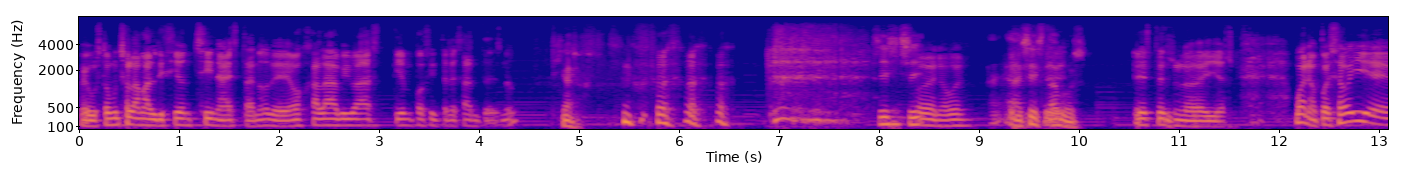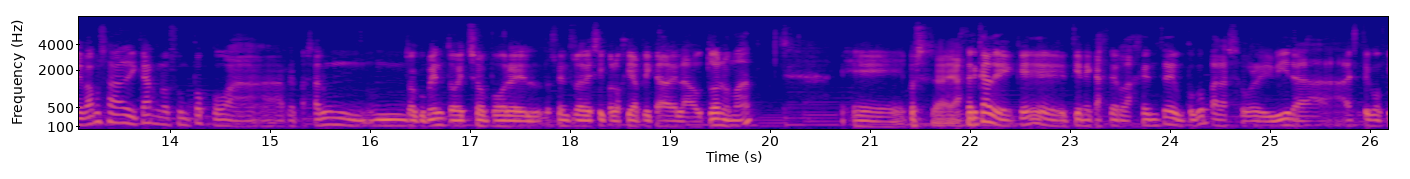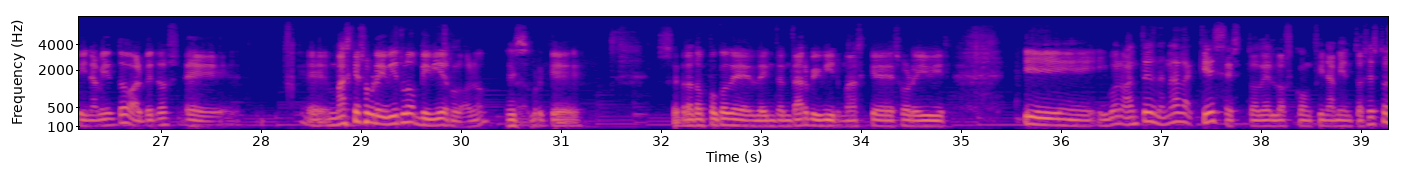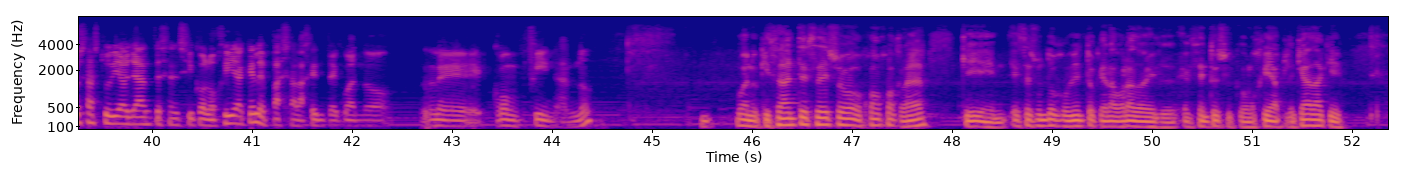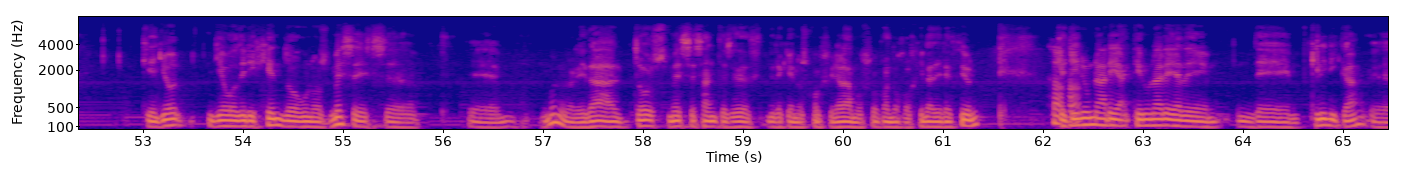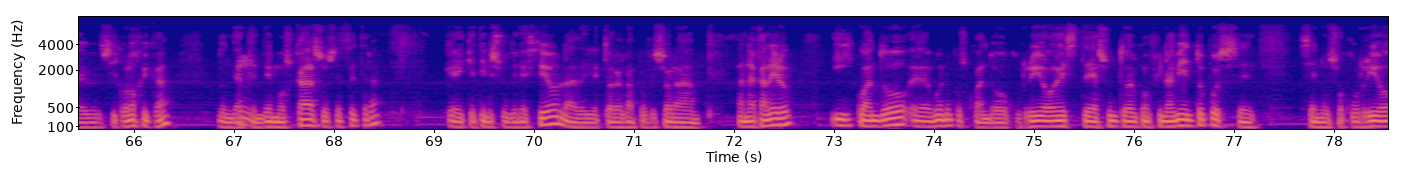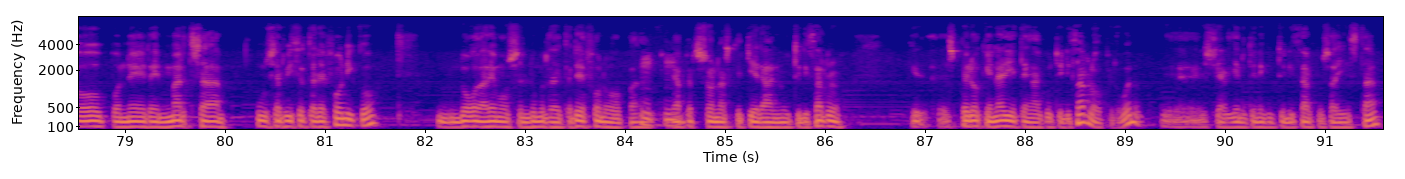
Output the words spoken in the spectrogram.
me gustó mucho la maldición china esta, ¿no? De ojalá vivas tiempos interesantes, ¿no? Claro. Sí, sí. Bueno, bueno. Así este, estamos. Este es uno de ellos. Bueno, pues hoy eh, vamos a dedicarnos un poco a, repasar un, documento hecho por el Centro de Psicología Aplicada de la Autónoma, eh, pues eh, acerca de qué tiene que hacer la gente un poco para sobrevivir a, este confinamiento, o al menos más que sobrevivirlo, vivirlo, ¿no? Porque se trata un poco de intentar vivir más que sobrevivir. Y, bueno, antes de nada, ¿qué es esto de los confinamientos? Esto se ha estudiado ya antes en psicología. ¿Qué le pasa a la gente cuando le confinan, no? Bueno, quizá antes de eso, Juanjo, aclarar que este es un documento que ha elaborado el, Centro de Psicología Aplicada que, que yo llevo dirigiendo unos meses. Eh, eh, bueno, en realidad dos meses antes de, que nos confináramos fue cuando cogí la dirección que tiene un área, tiene un área de, clínica eh, psicológica donde mm. atendemos casos, etcétera, que, tiene su dirección, la directora es la profesora Ana Calero, y cuando, eh, bueno, pues cuando ocurrió este asunto del confinamiento, pues eh, se nos ocurrió poner en marcha un servicio telefónico. Luego daremos el número de teléfono para personas que quieran utilizarlo. espero que nadie tenga que utilizarlo, pero bueno, si alguien lo tiene que utilizar, pues ahí está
